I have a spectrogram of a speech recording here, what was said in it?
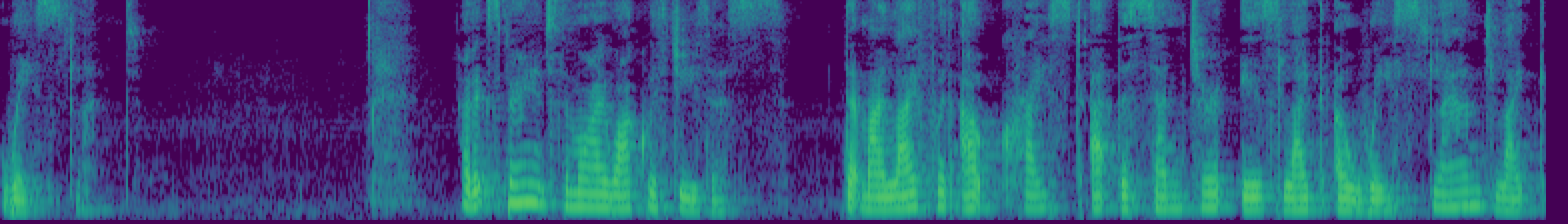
wasteland. I've experienced the more I walk with Jesus that my life without Christ at the center is like a wasteland, like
